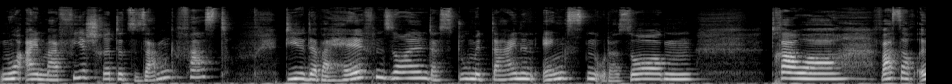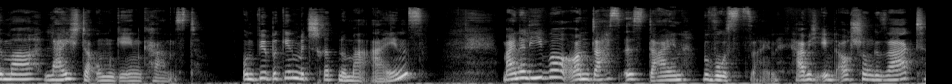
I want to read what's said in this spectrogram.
nur einmal vier Schritte zusammengefasst, die dir dabei helfen sollen, dass du mit deinen Ängsten oder Sorgen, Trauer, was auch immer, leichter umgehen kannst. Und wir beginnen mit Schritt Nummer eins. Meine Liebe, und das ist dein Bewusstsein. Habe ich eben auch schon gesagt,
